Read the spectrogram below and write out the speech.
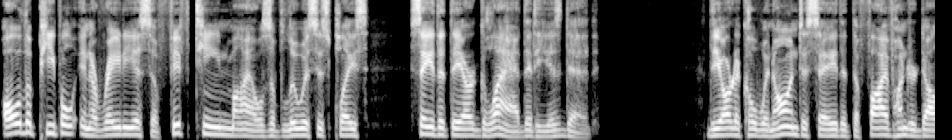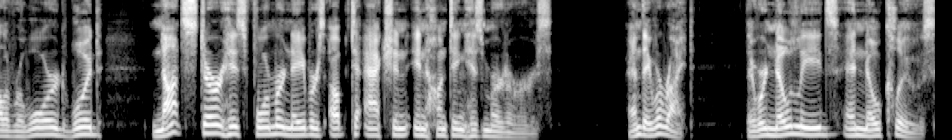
All the people in a radius of 15 miles of Lewis's place say that they are glad that he is dead. The article went on to say that the $500 reward would, not stir his former neighbors up to action in hunting his murderers. And they were right. There were no leads and no clues.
